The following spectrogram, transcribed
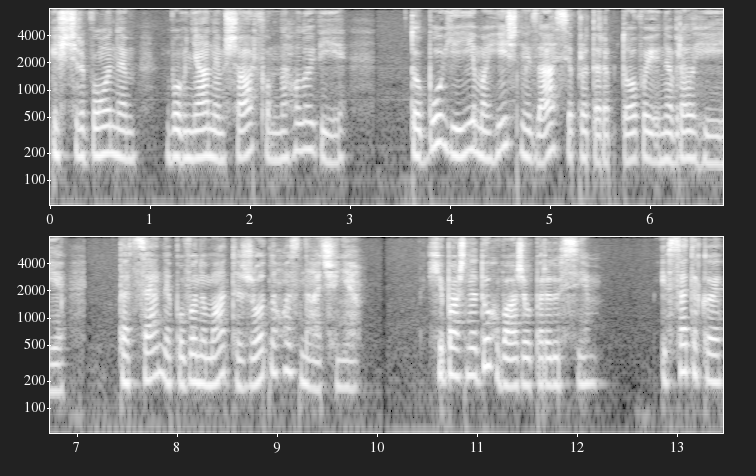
із червоним вовняним шарфом на голові. То був її магічний засіб проти раптової невралгії, та це не повинно мати жодного значення. Хіба ж не дух важив передусім? І все таки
